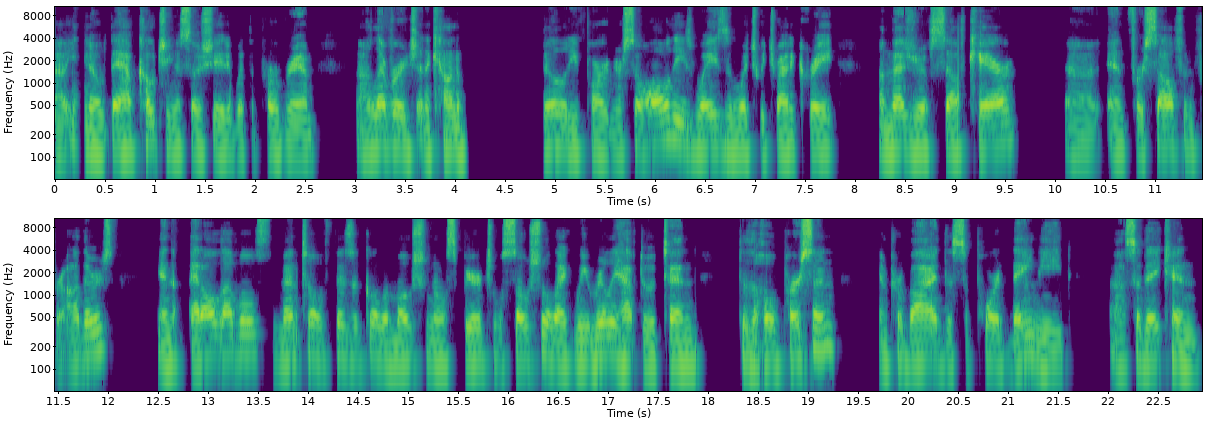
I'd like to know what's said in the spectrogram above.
uh, you know, they have coaching associated with the program, uh, leverage an accountability partner. So, all these ways in which we try to create a measure of self care uh, and for self and for others, and at all levels mental, physical, emotional, spiritual, social like we really have to attend to the whole person and provide the support they need uh, so they can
